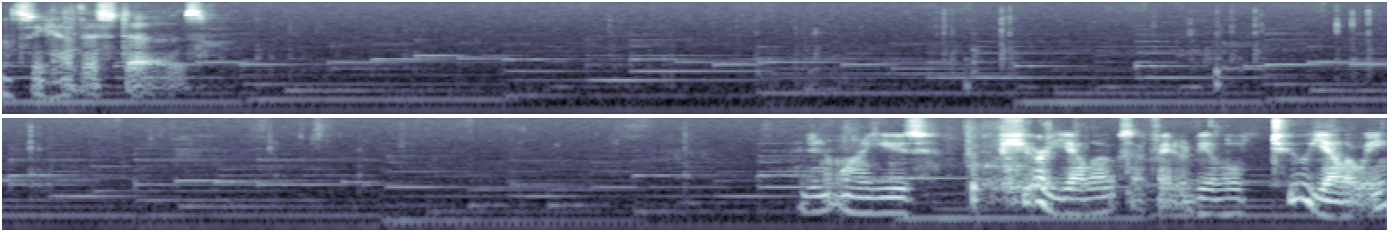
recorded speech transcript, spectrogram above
Let's see how this does. Didn't want to use pure yellow because I afraid it would be a little too yellowy.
